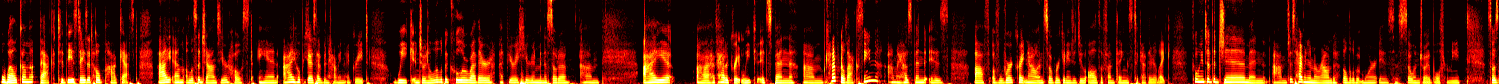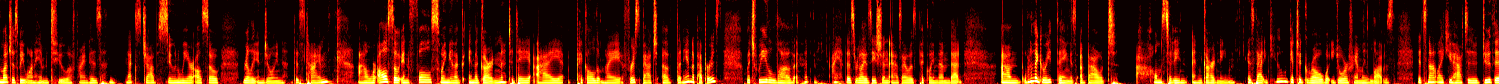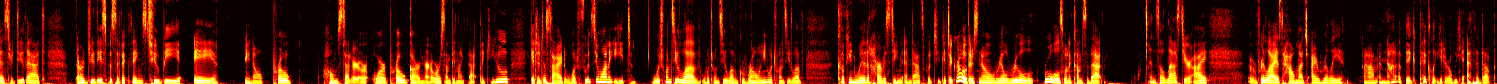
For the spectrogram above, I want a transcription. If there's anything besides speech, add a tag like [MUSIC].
Welcome back to These Days at Home podcast. I am Alyssa Johns, your host, and I hope you guys have been having a great week, enjoying a little bit cooler weather if you're here in Minnesota. Um, I uh, have had a great week. It's been um, kind of relaxing. Uh, my husband is off of work right now, and so we're getting to do all the fun things together, like going to the gym and um, just having him around a little bit more is so enjoyable for me. So, as much as we want him to find his next job soon, we are also really enjoying this time. Uh, we're also in full swing in the in the garden. Today, I pickled my first batch of banana peppers, which we love. And I had this realization as I was pickling them that um, one of the great things about homesteading and gardening is that you get to grow what your family loves. It's not like you have to do this or do that or do these specific things to be a, you know, pro homesteader or, or pro gardener or something like that. Like you get to decide what foods you want to eat, which ones you love, which ones you love growing, which ones you love cooking with and harvesting, and that's what you get to grow. There's no real rule rules when it comes to that. And so last year I realized how much I really um, am not a big pickle eater. We [LAUGHS] ended up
